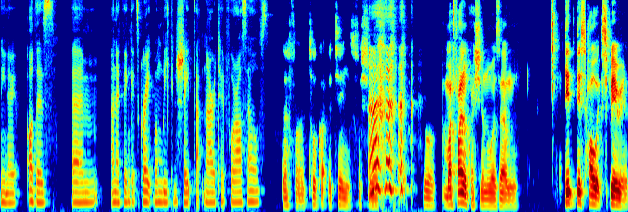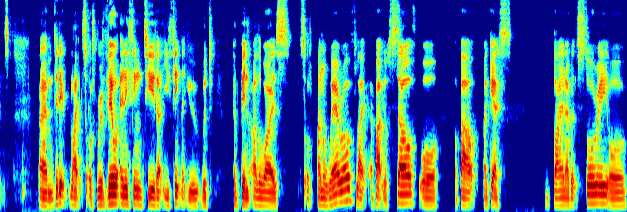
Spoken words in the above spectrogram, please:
you know others. Um, and I think it's great when we can shape that narrative for ourselves. Definitely talk up the things for sure. sure. My final question was: um, Did this whole experience, um, did it like sort of reveal anything to you that you think that you would have been otherwise sort of unaware of, like about yourself or about, I guess, Diane Abbott's story or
